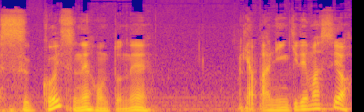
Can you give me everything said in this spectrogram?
すっごいっすね、本当ね。やっぱ人気出ますよ。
